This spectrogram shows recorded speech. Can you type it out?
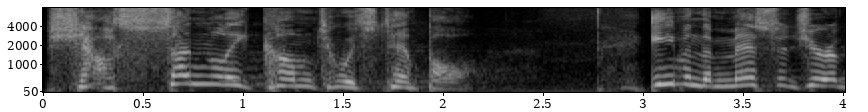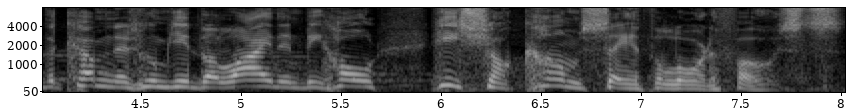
shall suddenly come to his temple. Even the messenger of the covenant whom ye delight in, behold, he shall come, saith the Lord of hosts.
